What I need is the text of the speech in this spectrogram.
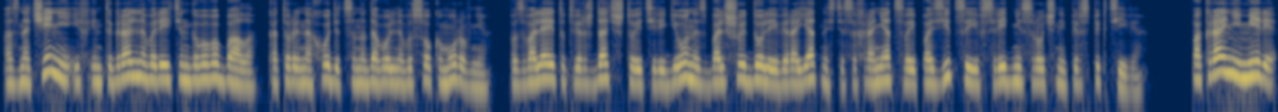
а значение их интегрального рейтингового балла, который находится на довольно высоком уровне, позволяет утверждать, что эти регионы с большой долей вероятности сохранят свои позиции и в среднесрочной перспективе. По крайней мере,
